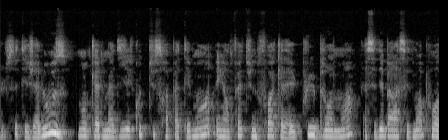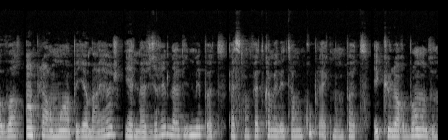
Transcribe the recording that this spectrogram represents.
elle s'était jalouse. Donc, elle m'a dit, écoute, tu seras pas témoin. Et en fait, une fois qu'elle a eu plus besoin de moi, elle s'est débarrassée de moi pour avoir un plat en moins à payer au mariage. Et elle m'a viré de la vie de mes potes. Parce qu'en fait, comme elle était en couple avec mon pote et que leur bande,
